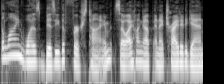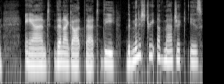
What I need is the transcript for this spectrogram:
the line was busy the first time, so I hung up and I tried it again and then I got that the the Ministry of Magic is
